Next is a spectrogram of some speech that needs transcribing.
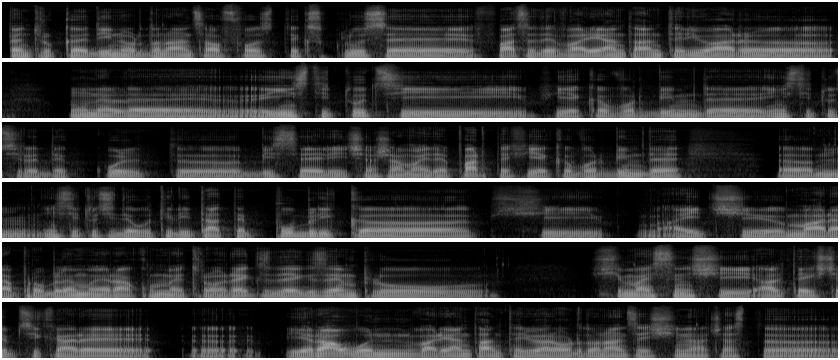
pentru că din ordonanță au fost excluse față de varianta anterioară unele instituții, fie că vorbim de instituțiile de cult, biserici și așa mai departe, fie că vorbim de um, instituții de utilitate publică și aici marea problemă era cu Metrorex, de exemplu, și mai sunt și alte excepții care uh, erau în varianta anterioară a ordonanței și în această uh,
